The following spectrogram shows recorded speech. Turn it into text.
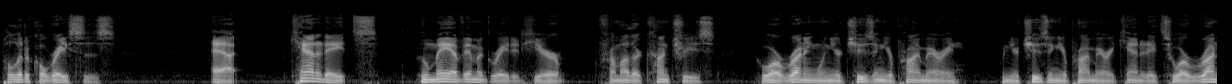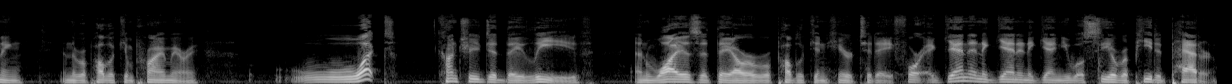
political races at candidates who may have immigrated here from other countries who are running when you're choosing your primary when you're choosing your primary candidates who are running in the Republican primary. What country did they leave? and why is it they are a Republican here today? For again and again and again, you will see a repeated pattern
